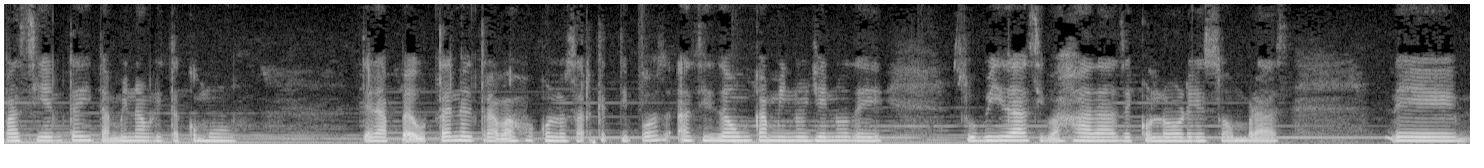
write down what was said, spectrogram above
paciente y también ahorita como terapeuta en el trabajo con los arquetipos ha sido un camino lleno de subidas y bajadas, de colores, sombras, de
